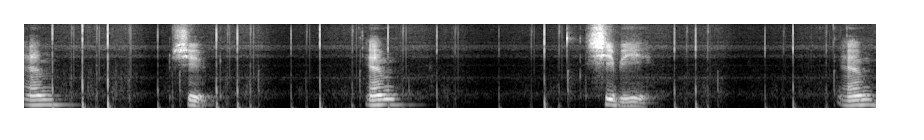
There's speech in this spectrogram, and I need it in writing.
M10 M12 M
